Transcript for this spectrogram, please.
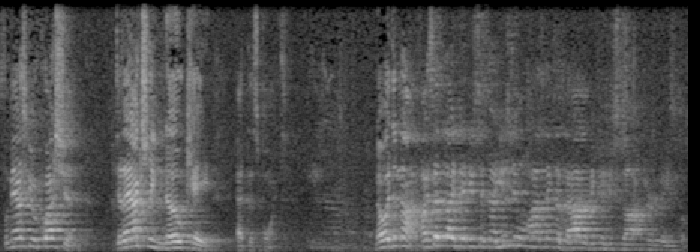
So let me ask you a question. Did I actually know Kate at this point? No, I did not. If I said that I did, you say, no, you knew a lot of things about her because you stalked her Facebook.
